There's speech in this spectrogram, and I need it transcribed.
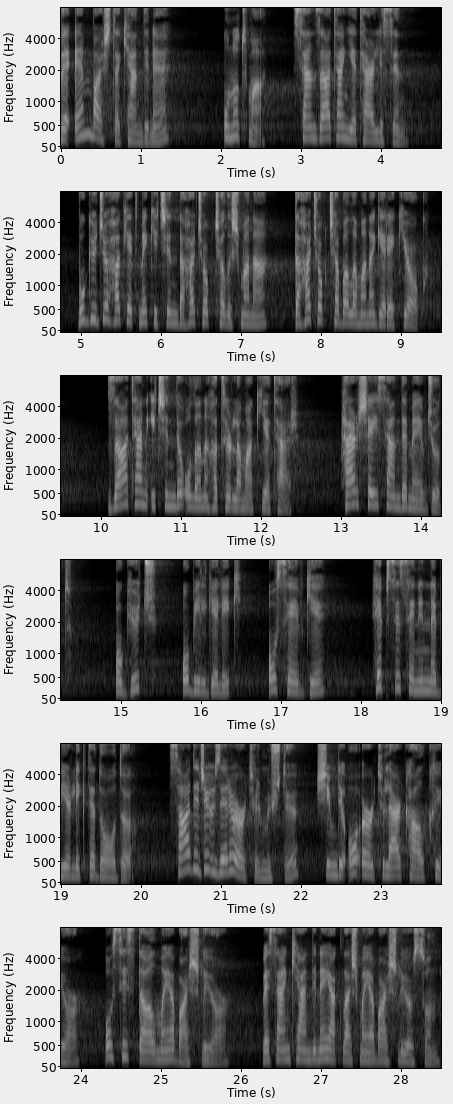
Ve en başta kendine, unutma, sen zaten yeterlisin. Bu gücü hak etmek için daha çok çalışmana, daha çok çabalamana gerek yok. Zaten içinde olanı hatırlamak yeter. Her şey sende mevcut. O güç, o bilgelik, o sevgi, hepsi seninle birlikte doğdu. Sadece üzeri örtülmüştü, şimdi o örtüler kalkıyor. O sis dağılmaya başlıyor ve sen kendine yaklaşmaya başlıyorsun.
